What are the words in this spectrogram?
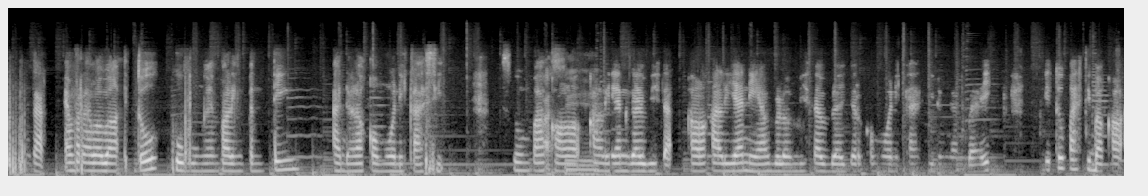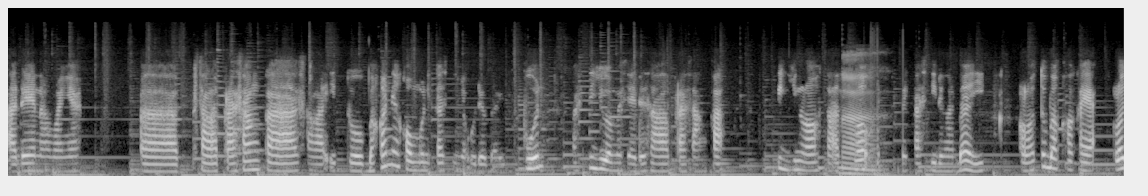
Bentar. Yang pertama banget itu hubungan paling penting adalah komunikasi. Sumpah kalau kalian gak bisa, kalau kalian ya belum bisa belajar komunikasi dengan baik, itu pasti bakal ada yang namanya eh, salah prasangka, salah itu. Bahkan yang komunikasinya udah baik pun pasti juga masih ada salah prasangka. Tapi gini loh, saat lo Nah, komunikasi dengan baik, lo tuh bakal kayak lo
